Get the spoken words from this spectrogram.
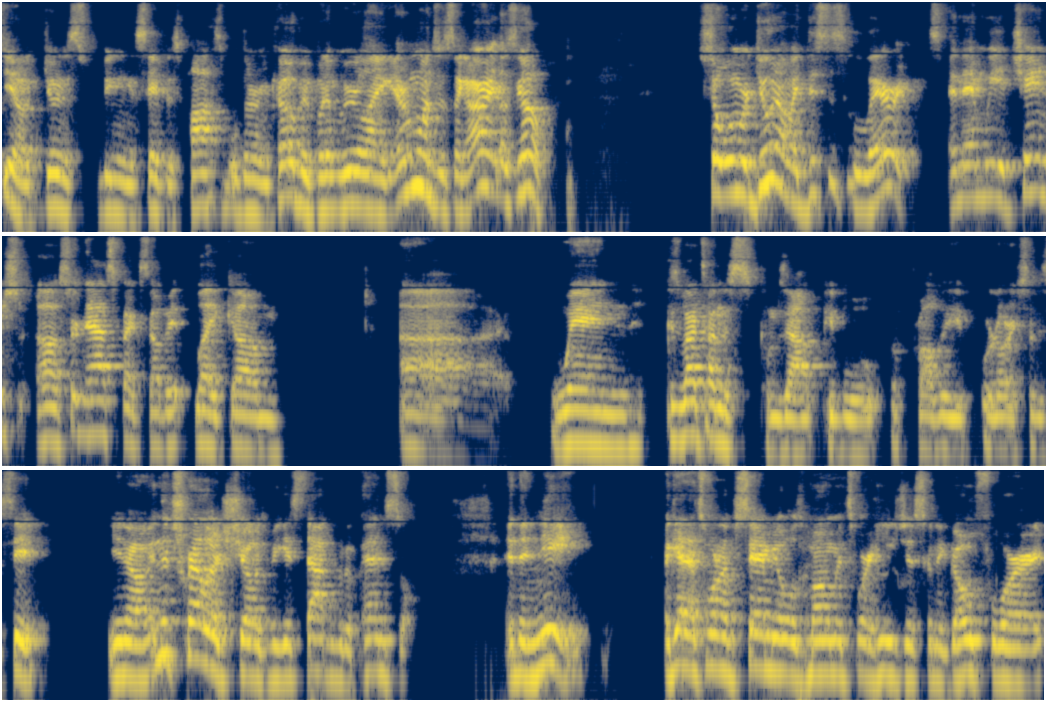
you know, doing this being as safe as possible during COVID, but we were like, everyone's just like, all right, let's go. So when we're doing it, I'm like, this is hilarious. And then we had changed uh, certain aspects of it, like um, uh, when, because by the time this comes out, people will probably were already start to see it. You know, in the trailer, it shows me get stabbed with a pencil in the knee. Again, it's one of Samuel's moments where he's just going to go for it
